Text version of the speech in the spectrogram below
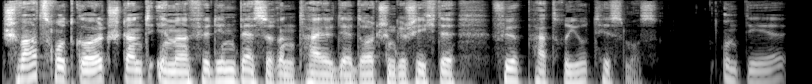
Schwarz-Rot-Gold stand immer für den besseren Teil der deutschen Geschichte, für Patriotismus. Und der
